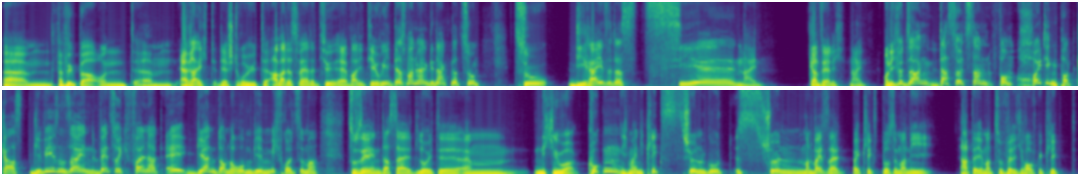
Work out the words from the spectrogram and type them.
ähm, verfügbar und ähm, erreicht, der Strohhüte. Aber das war, äh, war die Theorie. Das waren meine Gedanken dazu. Zu die Reise, das Ziel. Nein. Ganz ehrlich, nein. Und ich würde sagen, das soll es dann vom heutigen Podcast gewesen sein. Wenn es euch gefallen hat, ey, gerne einen Daumen nach oben geben. Mich freut es immer zu sehen, dass halt Leute ähm, nicht nur gucken. Ich meine, die Klicks, schön und gut, ist schön. Man weiß halt bei Klicks bloß immer nie, hat da jemand zufällig raufgeklickt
